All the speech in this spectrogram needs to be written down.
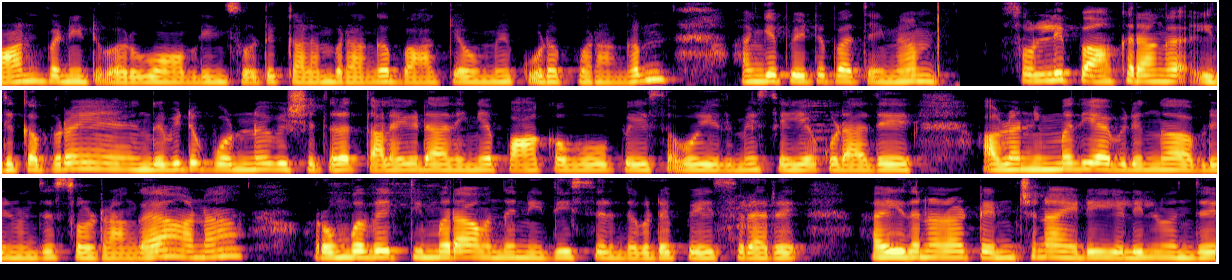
வான் பண்ணிட்டு வருவோம் அப்படின்னு சொல்லிட்டு கிளம்புறாங்க. பாக்கியாவுமே கூட போகிறாங்க அங்கே போயிட்டு பார்த்திங்கன்னா சொல்லி பார்க்குறாங்க. இதுக்கப்புறம் எங்கள் வீட்டு பொண்ணு விஷயத்தில் தலையிடாதீங்க பார்க்கவோ பேசவோ எதுவுமே செய்யக்கூடாது. அவ்வளோ நிம்மதியாக விடுங்க அப்படின்னு வந்து சொல்கிறாங்க ஆனால் ரொம்பவே திமிராக வந்து நிதிஷ் இருந்துக்கிட்டு பேசுகிறாரு இதனால் டென்ஷன் ஆகிடு எழில் வந்து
